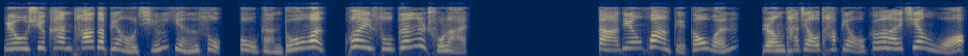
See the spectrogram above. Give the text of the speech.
柳絮看他的表情严肃，不敢多问，快速跟了出来。打电话给高文，让他叫他表哥来见我，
